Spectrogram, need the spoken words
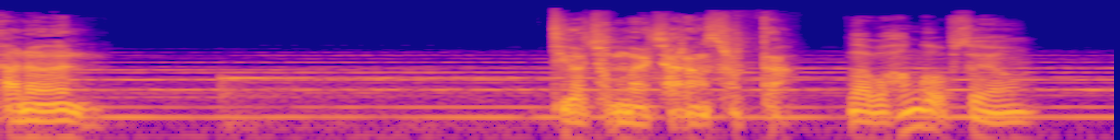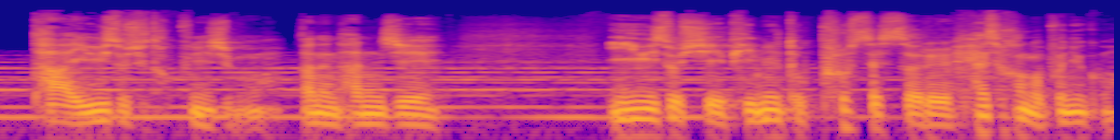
나는 네가 정말 자랑스럽다. 나 뭐 한 거 없어요. 다 이휘소 씨 덕분이지 뭐. 나는 단지 이휘소 씨의 비밀톡 프로세서를 해석한 것 뿐이고.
